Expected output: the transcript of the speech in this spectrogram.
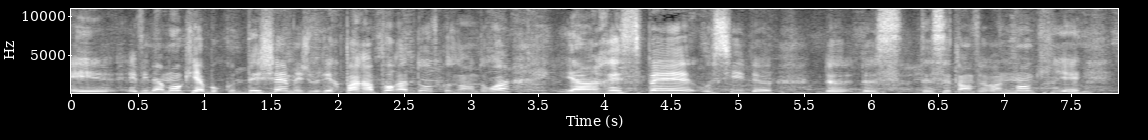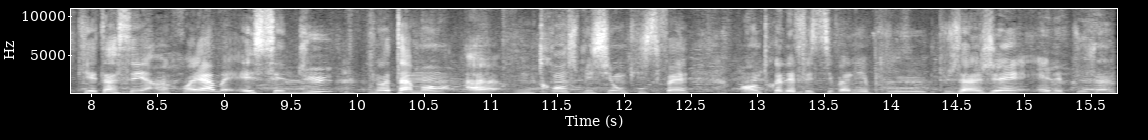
Et évidemment qu'il y a beaucoup de déchets, mais je veux dire, par rapport à d'autres endroits, il y a un respect aussi de, de, de, cet environnement qui est, mhm. qui est assez incroyable et c'est dû notamment à une transmission qui se fait entre les festivaliers plus, plus âgés et les plus jeunes.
